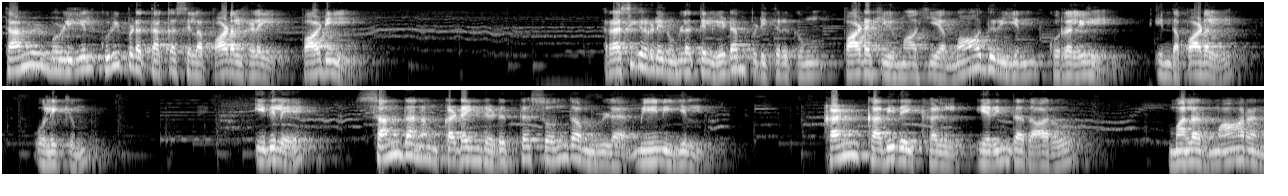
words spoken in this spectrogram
தமிழ் மொழியில் குறிப்பிடத்தக்க சில பாடல்களை பாடி ரசிகர்களின் உள்ளத்தில் இடம் பிடித்திருக்கும் பாடகியுமாகிய மாதுரியின் குரலில் இந்த பாடல் ஒலிக்கும். இதிலே சந்தனம் கடைந்தெடுத்த சொந்தமுள்ள மேனியில் கண் கவிதைகள் எரிந்ததாரோ? மலர் மாறன்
